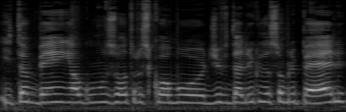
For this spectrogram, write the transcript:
e também alguns outros como dívida líquida sobre PL.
